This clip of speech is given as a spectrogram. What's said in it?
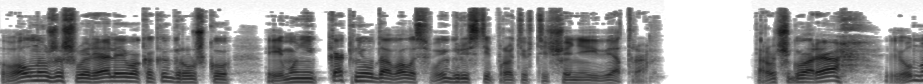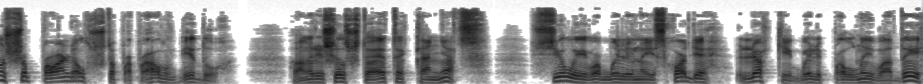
волны уже швыряли его, как игрушку, и ему никак не удавалось выгрести против течения и ветра. Короче говоря, юноша понял, что попал в беду. Он решил, что это конец. Силы его были на исходе, легкие были полны воды,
